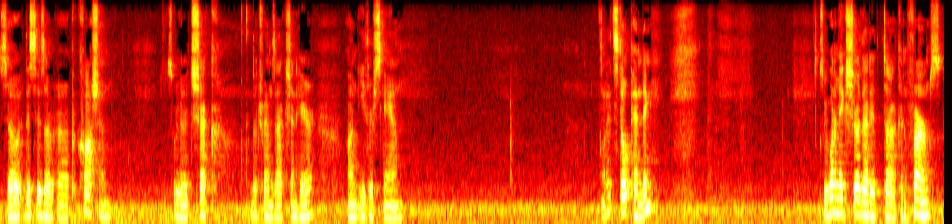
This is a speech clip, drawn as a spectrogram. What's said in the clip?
So this is a, a precaution. So we're going to check the transaction here on Etherscan and it's still pending. So we want to make sure that it uh, confirms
